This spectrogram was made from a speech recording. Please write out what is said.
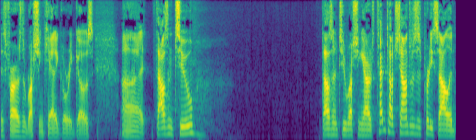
as far as the rushing category goes. Uh, 1,002. 1,002 rushing yards, 10 touchdowns, which is pretty solid.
